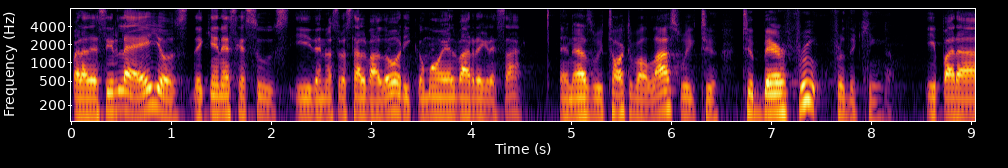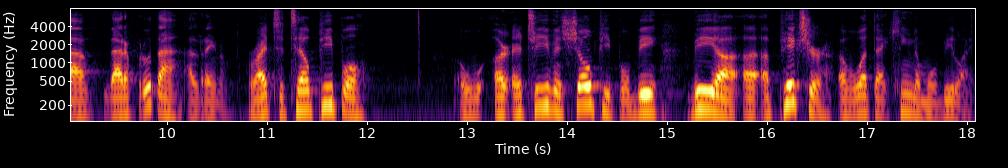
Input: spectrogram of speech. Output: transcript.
Para decirle a ellos de quién es Jesús y de nuestro Salvador y cómo Él va a regresar. And as we talked about last week, to, to bear fruit for the kingdom. Y para dar fruta al reino. right? To tell people, or, or to even show people, be, be a, a, a picture of what that kingdom will be like.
